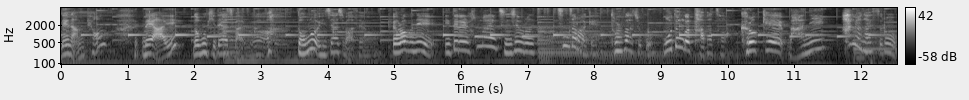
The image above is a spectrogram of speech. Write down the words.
내 남편, 내 아이 너무 기대하지 말고요. 너무 의지하지 마세요. 여러분이 이들을 정말 진심으로 친절하게 돌봐주고 모든 걸 다 바쳐. 그렇게 많이 하면 할수록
